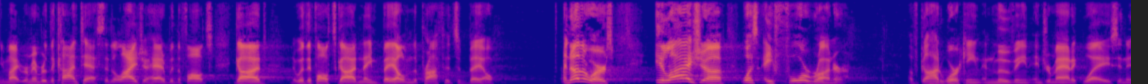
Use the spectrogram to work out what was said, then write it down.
You might remember the contest that Elijah had with the false God, with the false God named Baal and the prophets of Baal. In other words, Elijah was a forerunner of God working and moving in dramatic ways. And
